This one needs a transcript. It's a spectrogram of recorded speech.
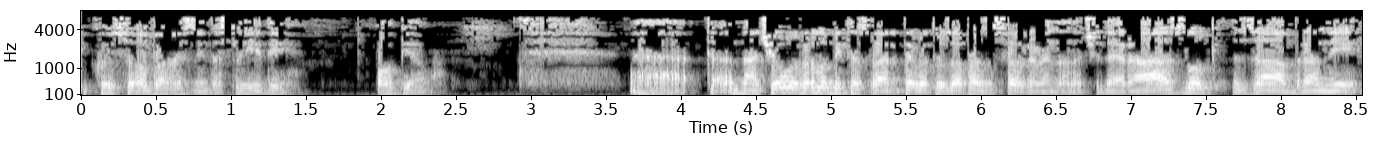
i koji su obavezni da slijedi objavu. E, znači ovo je vrlo bitna stvar, treba to zapamtiti sve vremena, znači da je razlog zabrani e,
